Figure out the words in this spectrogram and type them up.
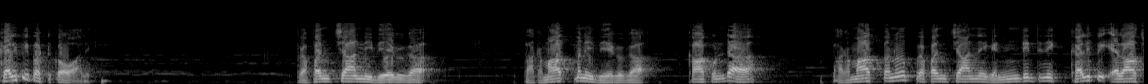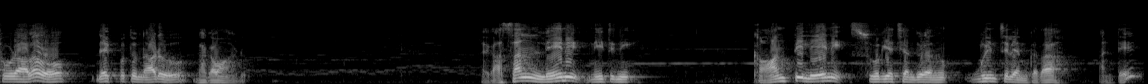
కలిపి పట్టుకోవాలి. ప్రపంచాన్ని వేగుగా పరమాత్మని వేగుగా కాకుండా పరమాత్మను ప్రపంచాన్ని రెండింటిని కలిపి ఎలా చూడాలో నేర్పుతున్నాడు భగవానుడు. రసం లేని నీటిని కాంతి లేని సూర్యచంద్రులను ఊహించలేం కదా? అంటే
